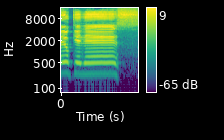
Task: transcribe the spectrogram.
はい OK です。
